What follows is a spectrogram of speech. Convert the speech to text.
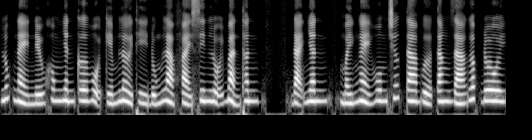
Lúc này nếu không nhân cơ hội kiếm lời thì đúng là phải xin lỗi bản thân. Đại nhân, mấy ngày hôm trước ta vừa tăng giá gấp đôi,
